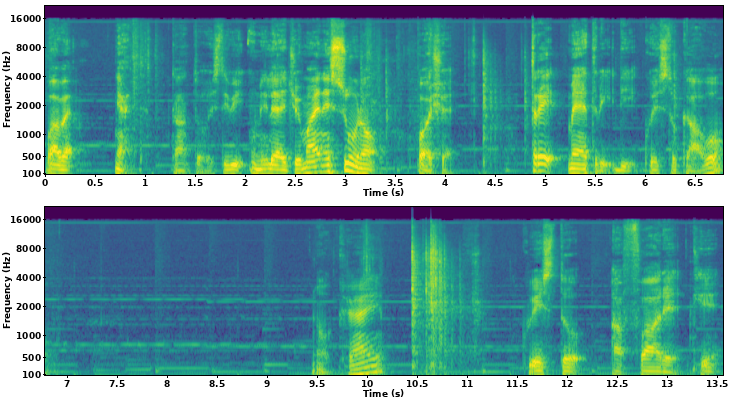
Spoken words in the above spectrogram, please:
Vabbè niente. Tanto questi non li legge mai nessuno. Poi c'è 3 metri di questo cavo. Ok. Questo affare che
